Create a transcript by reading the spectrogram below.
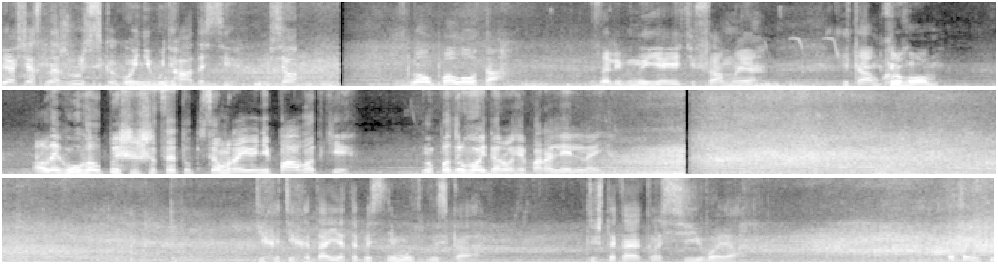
Я зараз нажрусь з якої-небудь гадості. І все. Знов болото. Заливні ті самі. І там кругом. Але Google пише, що це тут в цьому районі паводки. Ну, по другой дороге паралельной. Тихо, тихо, дай я тебе сниму сблизка. Ты ж такая красивая. Опаньки.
